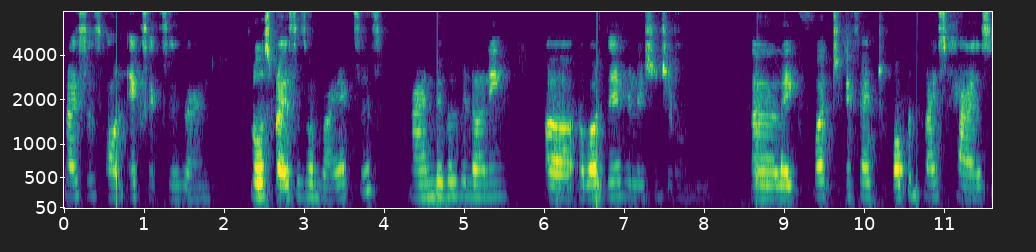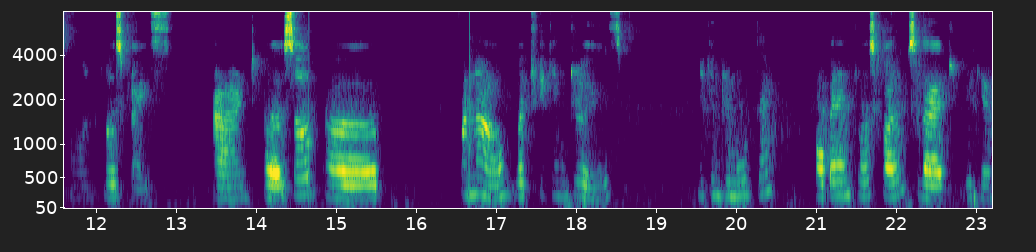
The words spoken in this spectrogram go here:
prices on x-axis and close prices on y-axis and we will be learning uh, about their relationship only uh, like what effect open price has on close price. And uh, so uh, for now what we can do is we can remove them open and close column so that we can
